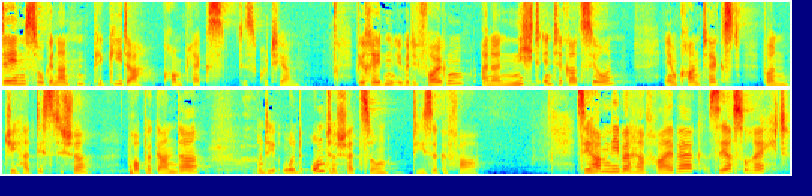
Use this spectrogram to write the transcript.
den sogenannten Pegida-Komplex diskutieren. Wir reden über die Folgen einer Nichtintegration im Kontext von dschihadistischer Propaganda und die Unterschätzung dieser Gefahr. Sie haben, lieber Herr Freiberg, sehr zu Recht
